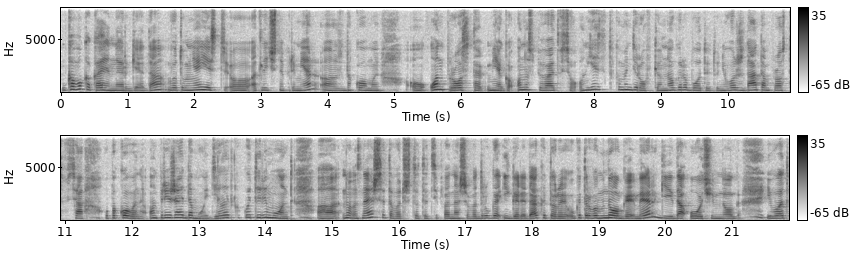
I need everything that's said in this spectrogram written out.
у кого какая энергия, да? Вот у меня есть э, отличный пример, э, знакомый, он просто мега, он успевает все, он ездит в командировки, он много работает, у него жена там просто вся упакованная, он приезжает домой, делает какой-то ремонт, э, ну, знаешь, это вот что-то типа нашего друга Игоря, да, который, у которого много энергии, да, очень много, и вот,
